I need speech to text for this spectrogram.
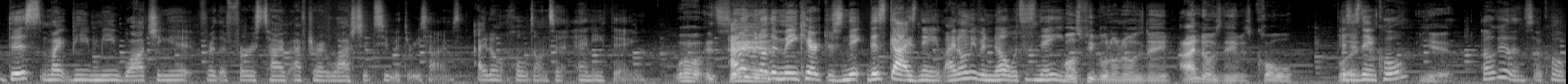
This might be me watching it for the first time after I watched it two or three times. I don't hold on to anything. Well, it's I don't even know the main character's name. This guy's name. I don't even know what's his name. Most people don't know his name. I know his name is Cole. Is his name Cole? Yeah. Okay, then so Cole.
